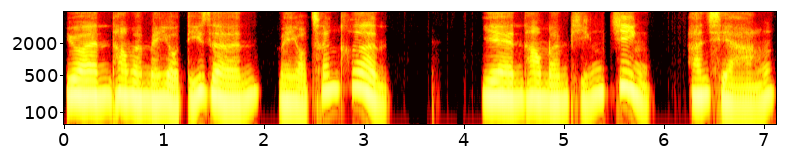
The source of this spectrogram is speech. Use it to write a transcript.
愿他们没有敌人，没有嗔恨，愿他们平静、安详、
